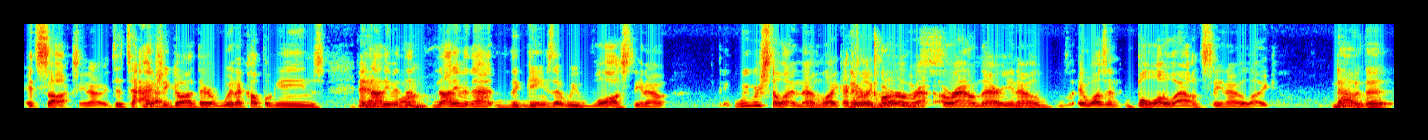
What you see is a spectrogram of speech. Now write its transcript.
it sucks, you know, to, to actually go out there and win a couple games, and Yeah, not even the not even that the games that we lost, you know. We were still in them. Like I They feel like we were around there. You know, it wasn't blowouts. You know, like No, that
